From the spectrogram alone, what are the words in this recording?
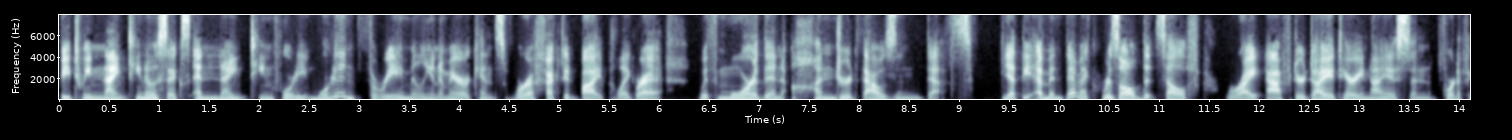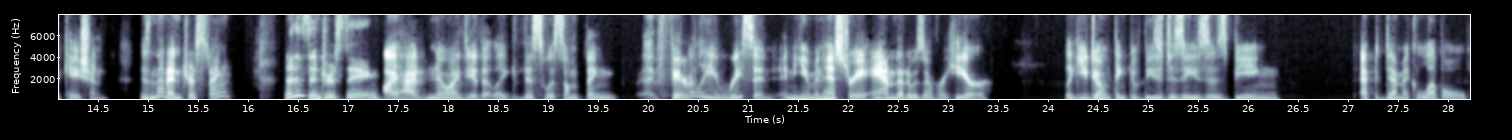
Between 1906 and 1940, more than 3 million Americans were affected by pellagra, with more than 100,000 deaths. Yet the epidemic resolved itself right after dietary niacin fortification. Isn't that interesting? that is interesting. I had no idea that like this was something uh, fairly recent in human history and that it was over here. Like you don't think of these diseases being epidemic level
